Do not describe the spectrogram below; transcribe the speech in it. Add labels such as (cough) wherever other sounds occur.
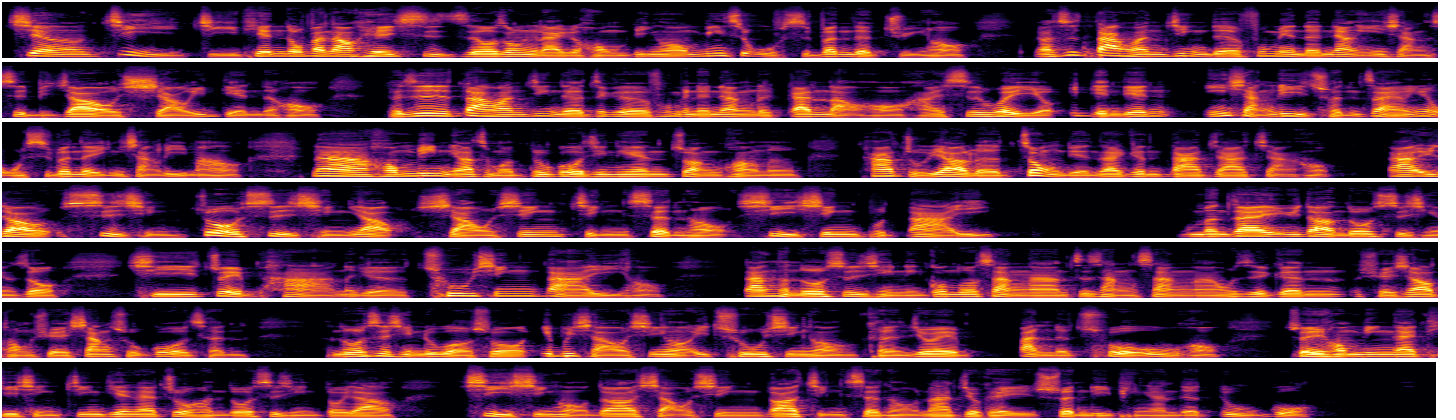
像继几天都翻到黑市之后，终于来个红兵哦，红兵是五十分的局哦，表示大环境的负面能量影响是比较小一点的吼。可是大环境的这个负面能量的干扰哦，还是会有一点点影响力存在，因为五十分的影响力嘛吼。那红兵你要怎么度过今天状况呢？它主要的重点在跟大家讲吼，大家遇到事情做事情要小心谨慎吼，细心不大意。我们在遇到很多事情的时候，其实最怕那个粗心大意哈。当很多事情你工作上啊、职场上啊，或是跟学校同学相处过程，很多事情如果说一不小心哦、一粗心哦，可能就会犯了错误哈。所以红兵在提醒，今天在做很多事情都要细心哦，都要小心，都要谨慎哦，那就可以顺利平安的度过。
